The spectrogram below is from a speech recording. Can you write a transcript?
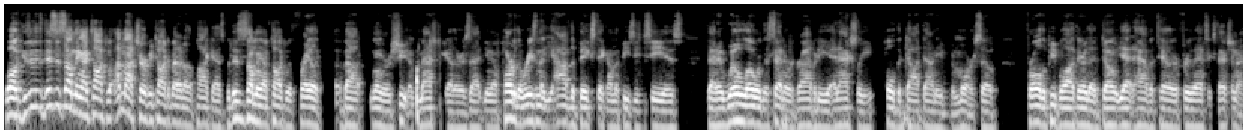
Well, because this, this is something I talked about. I'm not sure if we talked about it on the podcast, but this is something I've talked with Fralick about when we were shooting a match together. Is that you know part of the reason that you have the big stick on the PCC is that it will lower the center of gravity and actually hold the dot down even more. So for all the people out there that don't yet have a Taylor freelance extension, I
